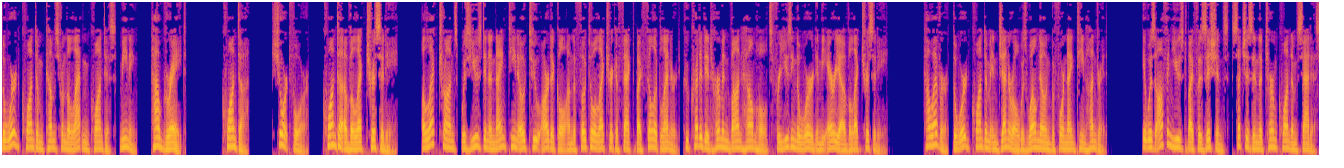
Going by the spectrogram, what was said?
The word quantum comes from the Latin quantus, meaning, how great. Quanta, short for quanta of electricity, Electrons, was used in a 1902 article on the photoelectric effect by Philipp Lenard, who credited Hermann von Helmholtz for using the word in the area of electricity. However, the word quantum in general was well known before 1900. It was often used by physicians, such as in the term quantum satis.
